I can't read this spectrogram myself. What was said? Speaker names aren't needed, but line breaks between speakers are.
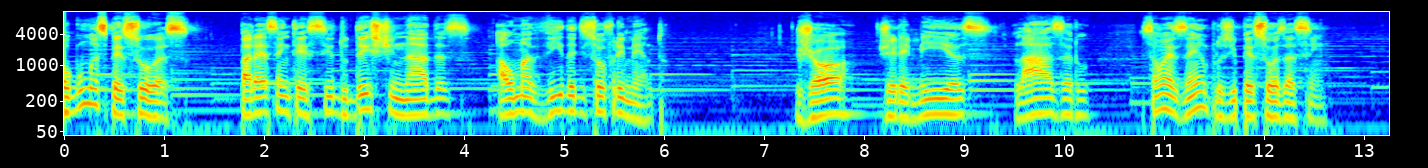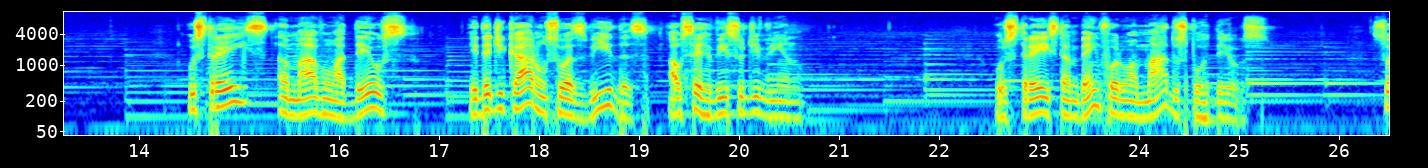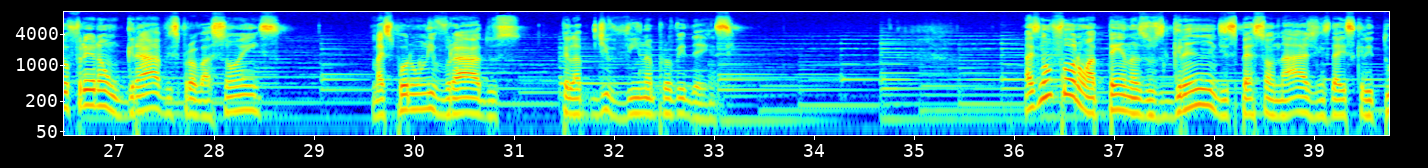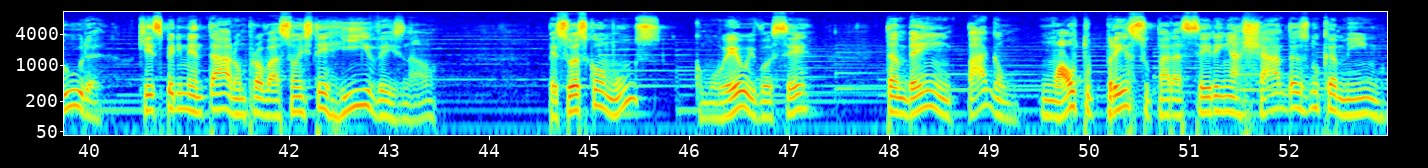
Algumas pessoas parecem ter sido destinadas a uma vida de sofrimento. Jó, Jeremias, Lázaro são exemplos de pessoas assim. Os três amavam a Deus e dedicaram suas vidas ao serviço divino. Os três também foram amados por Deus. Sofreram graves provações, mas foram livrados pela divina providência. Mas não foram apenas os grandes personagens da Escritura que experimentaram provações terríveis, não. Pessoas comuns, como eu e você, também pagam um alto preço para serem achadas no caminho.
